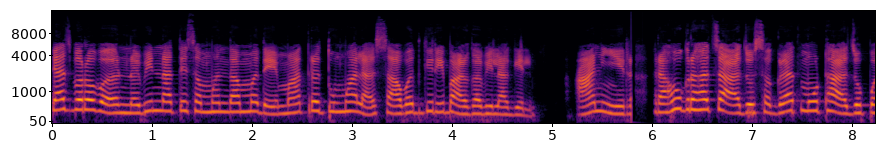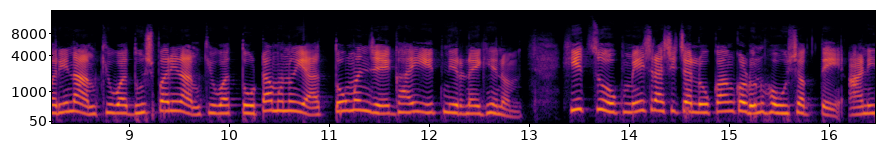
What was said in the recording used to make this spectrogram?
त्याचबरोबर नवीन नातेसंबंधांमध्ये मात्र तुम्हाला सावधगिरी बाळगावी लागेल. आणि राहू ग्रहाचा जो सगळ्यात मोठा जो परिणाम किंवा दुष्परिणाम किंवा तोटा म्हणूया तो म्हणजे घाईत निर्णय घेणं. ही चूक मेष राशीच्या लोकांकडून होऊ शकते आणि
